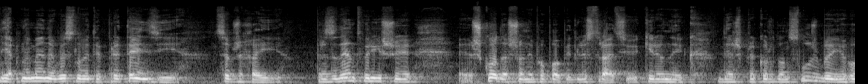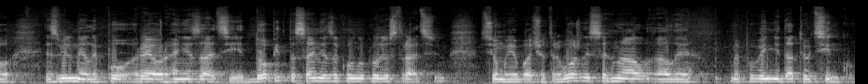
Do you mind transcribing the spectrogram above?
як на мене, висловити претензії. Це вже хай є. Президент вирішує. Е, Шкода, що не попав під люстрацію керівник Держприкордонслужби. Його звільнили по реорганізації до підписання закону про люстрацію. В цьому я бачу тривожний сигнал, але ми повинні дати оцінку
